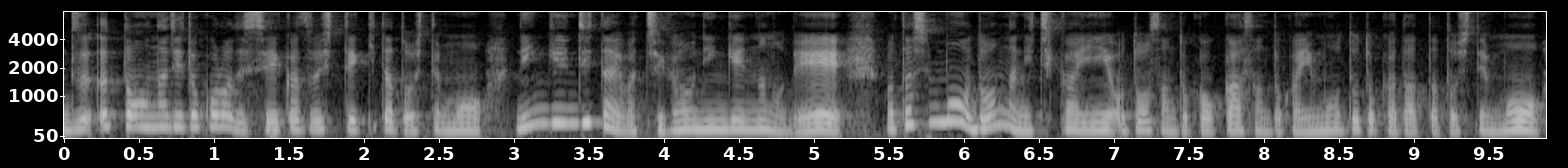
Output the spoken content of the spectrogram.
ん、ずっと同じところで生活してきたとしても人間自体は違う人間なので私もどんなに近いお父さんとかお母さんとか妹とかだったとしても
